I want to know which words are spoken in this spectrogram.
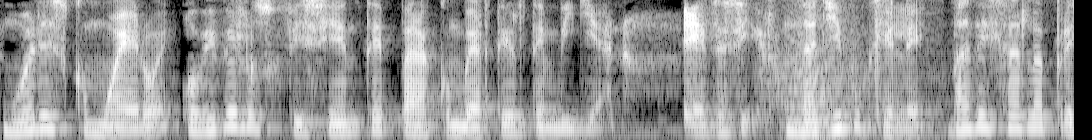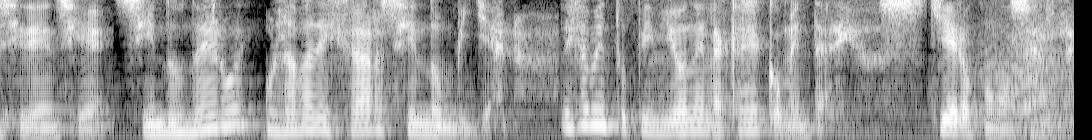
¿mueres como héroe o vives lo suficiente para convertirte en villano? Es decir, Nayib Bukele va a dejar la presidencia siendo un héroe o la va a dejar siendo un villano. Déjame tu opinión en la caja de comentarios. Quiero conocerla.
